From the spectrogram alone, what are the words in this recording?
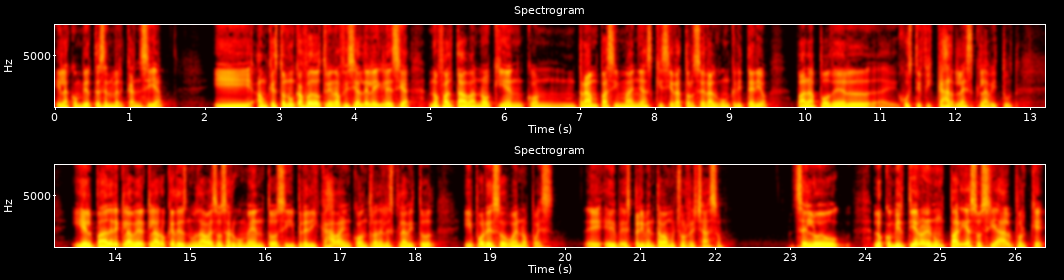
y la conviertes en mercancía. Y aunque esto nunca fue doctrina oficial de la iglesia, no faltaba, ¿no? Quien con trampas y mañas quisiera torcer algún criterio para poder eh, justificar la esclavitud. Y el padre Claver, claro que desnudaba esos argumentos y predicaba en contra de la esclavitud, y por eso, bueno, pues eh, eh, experimentaba mucho rechazo. Se lo, lo convirtieron en un paria social porque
